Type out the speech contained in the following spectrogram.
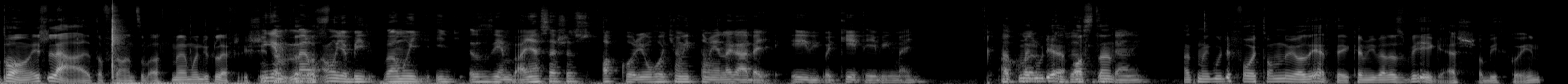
bam, és leállt a francba, mert mondjuk lefrissítetted Igen, mert azt. amúgy, a bit, amúgy így ez az ilyen bányászás, ez akkor jó, hogyha mit tudom én legalább egy évig vagy két évig megy. Hát Akkor meg ugye aztán-. Hát meg ugye folyton nő az értéke, mivel ez véges, a bitcoin.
